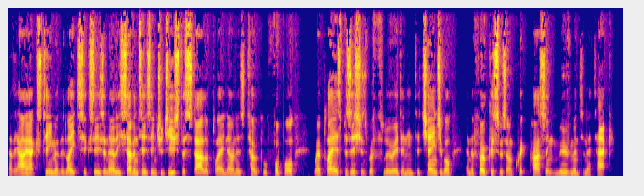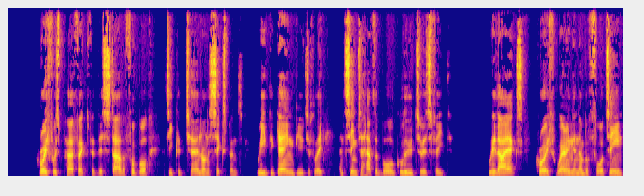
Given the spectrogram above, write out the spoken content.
Now, the Ajax team of the late 60s and early 70s introduced the style of play known as total football, where players' positions were fluid and interchangeable, and the focus was on quick passing, movement, and attack. Cruyff was perfect for this style of football as he could turn on a sixpence, read the game beautifully, and seemed to have the ball glued to his feet. With Ajax, Cruyff wearing the number 14,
